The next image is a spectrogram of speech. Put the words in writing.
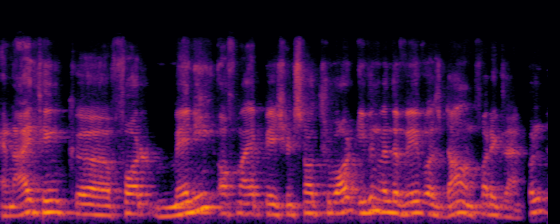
and I think uh, for many of my patients now throughout, even when the wave was down, for example,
